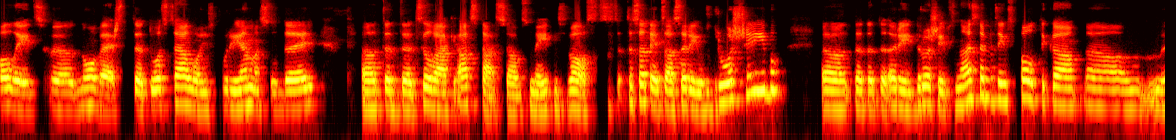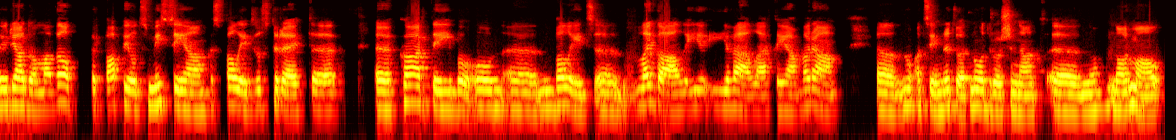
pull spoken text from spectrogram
palīdz novērst tos cēloņus, kuru iemeslu dēļ tad cilvēki atstāja savas mītnes valsts. Tas attiecās arī uz drošību. Tad, tad arī drošības un aizsardzības politikā ir jādomā vēl par papildus misijām, kas palīdz uzturēt kārtību un palīdz legāli ievēlētajām varām, nu, acīm redzot, nodrošināt nu, normālu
